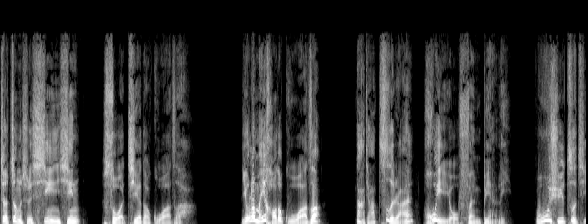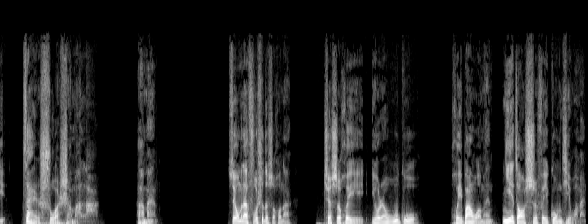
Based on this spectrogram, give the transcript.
这正是信心所结的果子。有了美好的果子，大家自然会有分辨力，无需自己再说什么了。阿门。所以我们在服侍的时候呢，确实会有人无故诽谤我们、捏造是非、攻击我们，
